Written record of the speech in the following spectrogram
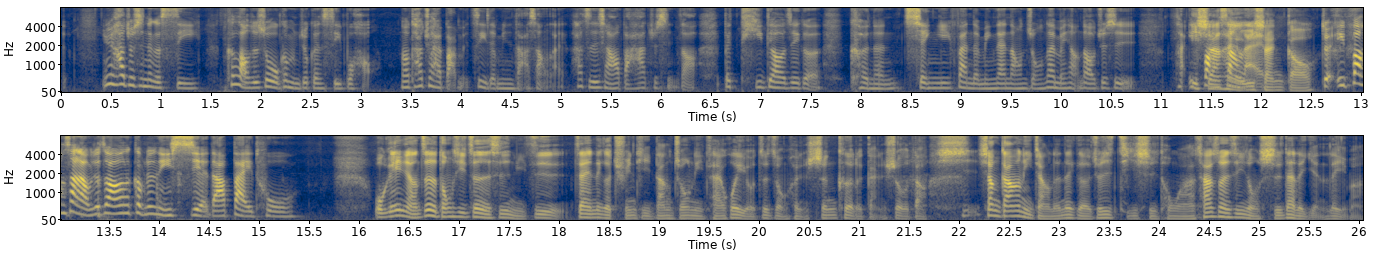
的，因为他就是那个 C，可老实说，我根本就跟 C 不好。然后他就还把自己的名字打上来，他只是想要把他就是你知道被踢掉这个可能嫌疑犯的名单当中，但没想到就是他一放上来，一山高，对，一放上来我就知道根本就是你写的，拜托。我跟你讲，这个东西真的是你是在那个群体当中，你才会有这种很深刻的感受到。是像刚刚你讲的那个，就是即时通啊，它算是一种时代的眼泪嘛，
